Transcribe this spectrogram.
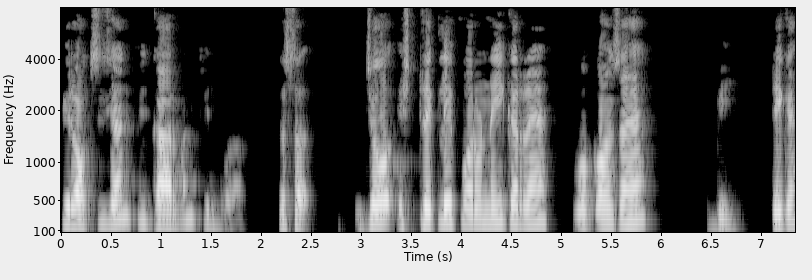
फिर ऑक्सीजन फिर कार्बन फिर बोरा तो जो स्ट्रिक्टली फॉरवर्ड नहीं कर रहे हैं, वो कौन सा है? बी ठीक है?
